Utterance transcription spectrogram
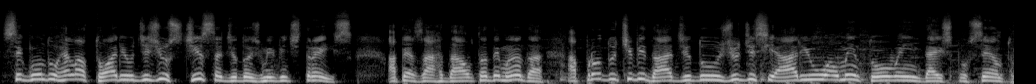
segundo o relatório de Justiça de 2023. Apesar da alta demanda, a produtividade do judiciário aumentou em 10%.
